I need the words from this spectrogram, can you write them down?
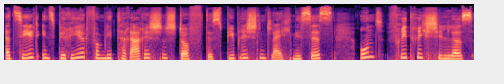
erzählt inspiriert vom literarischen Stoff des biblischen Gleichnisses und Friedrich Schillers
